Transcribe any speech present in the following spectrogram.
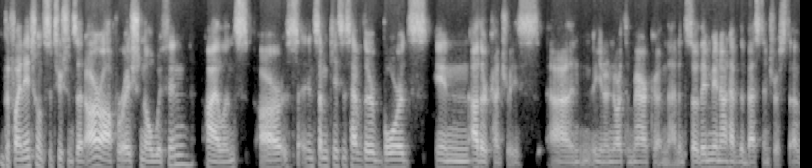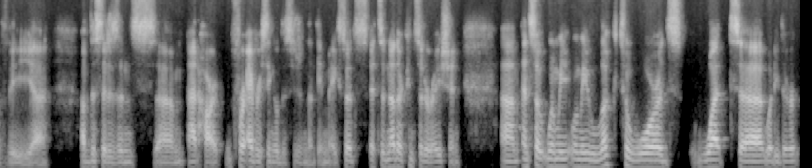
the financial institutions that are operational within islands are in some cases have their boards in other countries uh, in, you know north america and that. And so they may not have the best interest of the uh, of the citizens um, at heart for every single decision that they make. So it's it's another consideration. Um, and so when we when we look towards what uh, what either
